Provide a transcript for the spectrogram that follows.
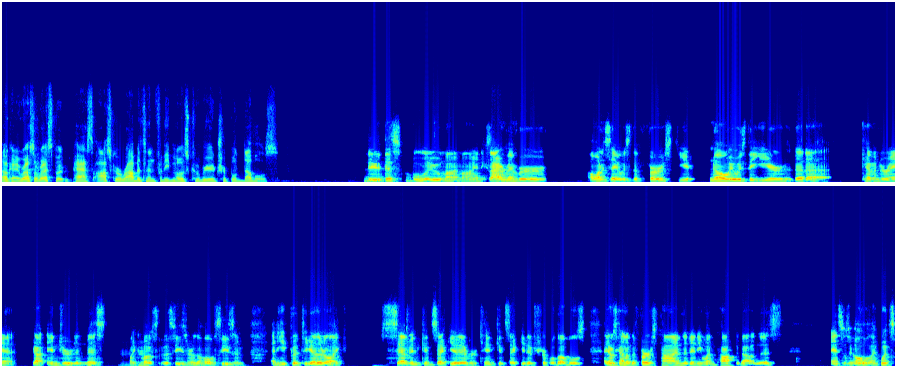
Okay, Russell Westbrook passed Oscar Robinson for the most career triple doubles. Dude, this blew my mind because I remember I want to say it was the first year. No, it was the year that uh Kevin Durant got injured and missed like Mhm. most of the season or the whole season, and he put together like seven consecutive or ten consecutive triple doubles, and it was kind of the first time that anyone talked about this. And so I was like, oh, like what's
